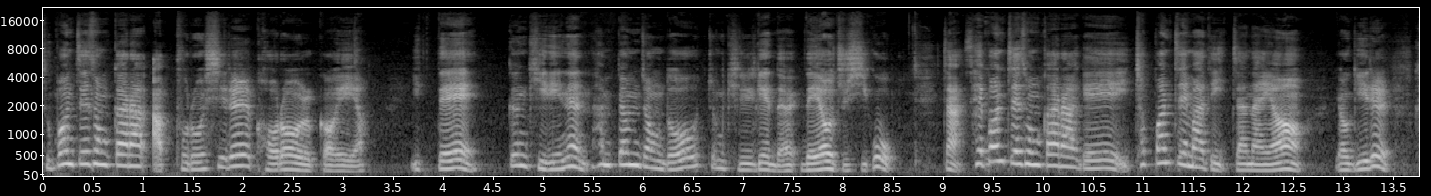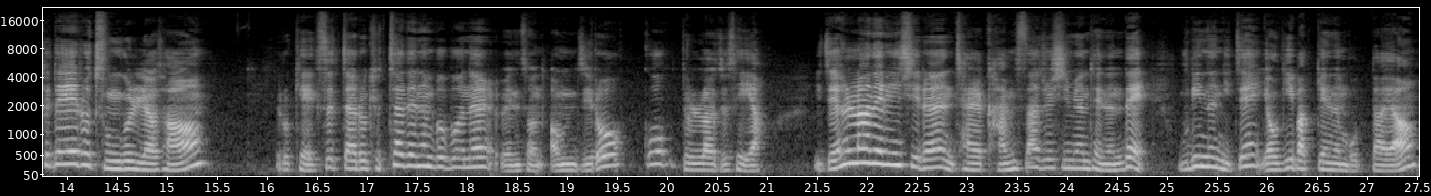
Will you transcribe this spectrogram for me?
두 번째 손가락 앞으로 실을 걸어올 거예요. 이때 끈 길이는 한 뼘 정도 좀 길게 내어주시고 자, 세 번째 손가락에 이 첫 번째 마디 있잖아요. 여기를 그대로 둥글려서 이렇게 X자로 교차되는 부분을 왼손 엄지로 꾹 눌러주세요. 이제 흘러내린 실은 잘 감싸주시면 되는데 우리는 이제 여기밖에는 못 떠요.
